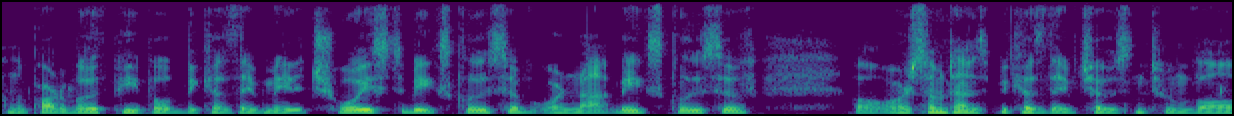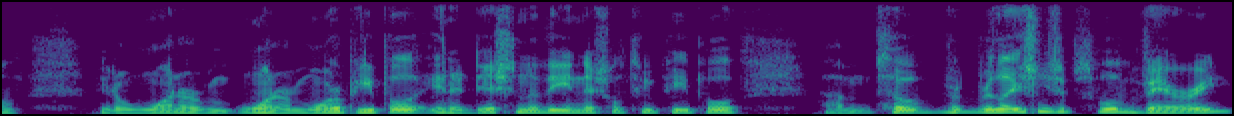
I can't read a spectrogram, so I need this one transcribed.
on the part of both people because they've made a choice to be exclusive or not be exclusive, or, or sometimes because they've chosen to involve, you know, one or one or more people in addition to the initial two people. Um, so relationships will vary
